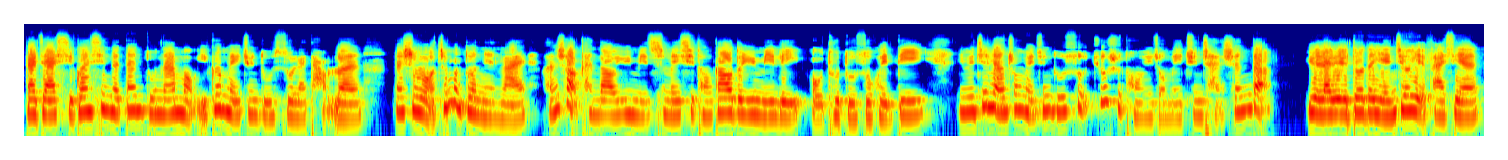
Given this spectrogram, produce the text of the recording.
大家习惯性的单独拿某一个霉菌毒素来讨论，但是我这么多年来很少看到玉米赤霉系统高的玉米里呕吐毒素会低，因为这两种霉菌毒素就是同一种霉菌产生的。越来越多的研究也发现，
